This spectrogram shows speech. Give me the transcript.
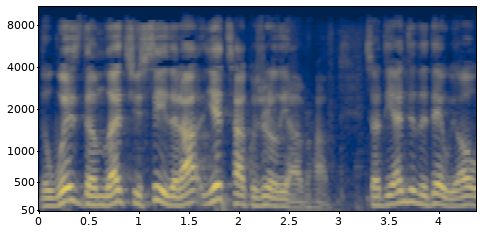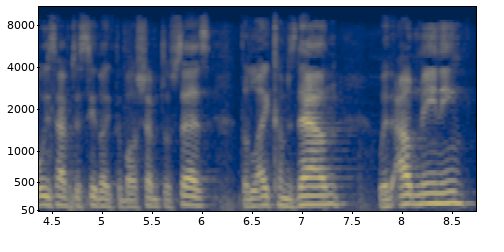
the wisdom lets you see that Yitzhak was really Abraham. So at the end of the day, we always have to see, like the Baal Shem Tov says, the light comes down without meaning.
